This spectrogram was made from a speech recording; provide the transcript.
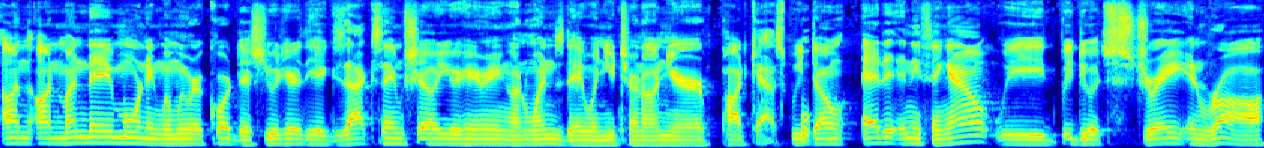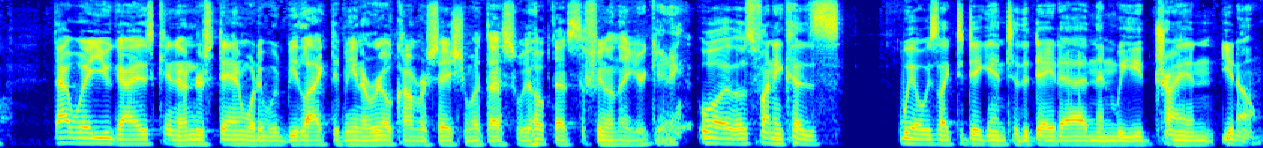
on on Monday morning when we record this, you would hear the exact same show you're hearing on Wednesday when you turn on your podcast. We don't edit anything out. We we do it straight and raw. That way, you guys can understand what it would be like to be in a real conversation with us. We hope that's the feeling that you're getting. Well, it was funny because we always like to dig into the data and then we try and, you know,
